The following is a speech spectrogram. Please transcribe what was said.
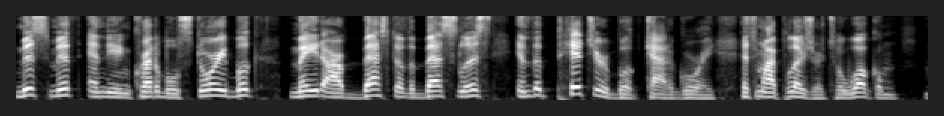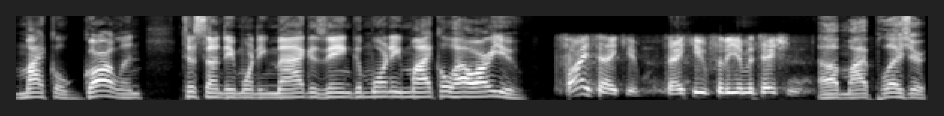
Miss Smith and the Incredible Storybook, made our best of the best list in the picture book category. It's my pleasure to welcome Michael Garland to Sunday Morning Magazine. Good morning, Michael. How are you? Fine, thank you. Thank you for the invitation. Uh, my pleasure.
